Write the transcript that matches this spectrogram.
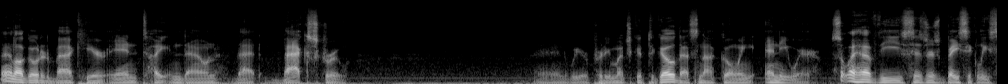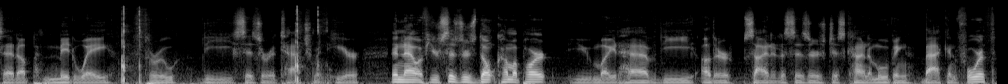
And I'll go to the back here and tighten down that back screw. And we are pretty much good to go. That's not going anywhere. So I have the scissors basically set up midway through the scissor attachment here. And now if your scissors don't come apart, you might have the other side of the scissors just kind of moving back and forth.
